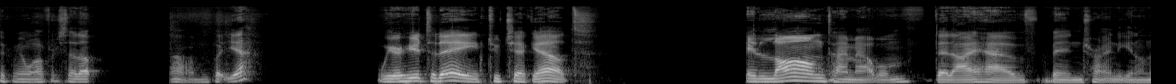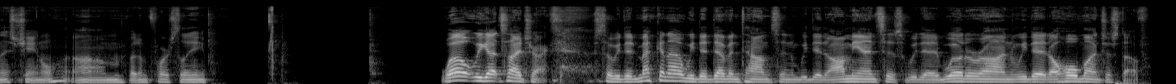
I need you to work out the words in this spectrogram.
Took me a while for setup. Um, but yeah, we are here today to check out a long time album that I have been trying to get on this channel. Um, but unfortunately, well, we got sidetracked. So we did Mechina, we did Devin Townsend, we did Amiensis, we did Wilderun, we did a whole bunch of stuff.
